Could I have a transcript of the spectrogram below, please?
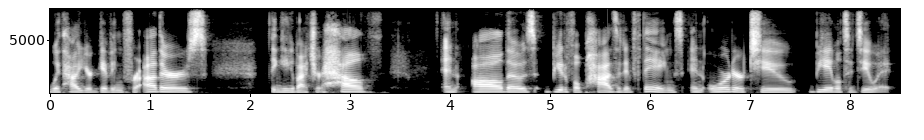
with how you're giving for others, thinking about your health, and all those beautiful positive things in order to be able to do it.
